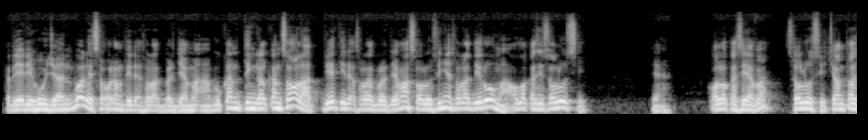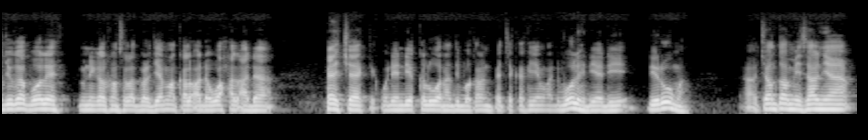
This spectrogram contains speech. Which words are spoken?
terjadi hujan, boleh seorang tidak sholat berjamaah. Bukan tinggalkan sholat, dia tidak sholat berjamaah, solusinya sholat di rumah. Allah kasih solusi. Ya. Kalau kasih apa? Solusi. Contoh juga boleh meninggalkan sholat berjamaah kalau ada wahal, ada pecek, kemudian dia keluar nanti bakalan pecek kakinya, boleh dia di di rumah. Ya, contoh misalnya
